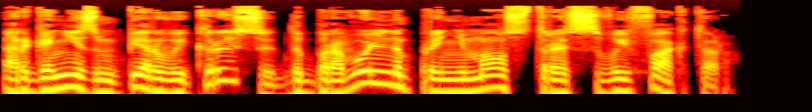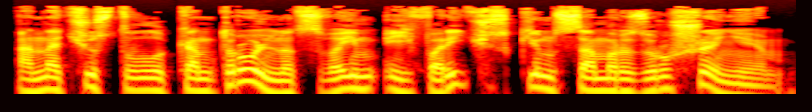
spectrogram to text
Организм первой крысы добровольно принимал стрессовый фактор. Она чувствовала контроль над своим эйфорическим саморазрушением.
